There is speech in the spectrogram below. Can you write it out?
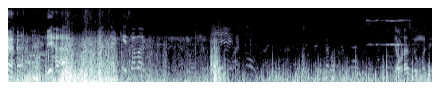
एवढाच धूममध्ये.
